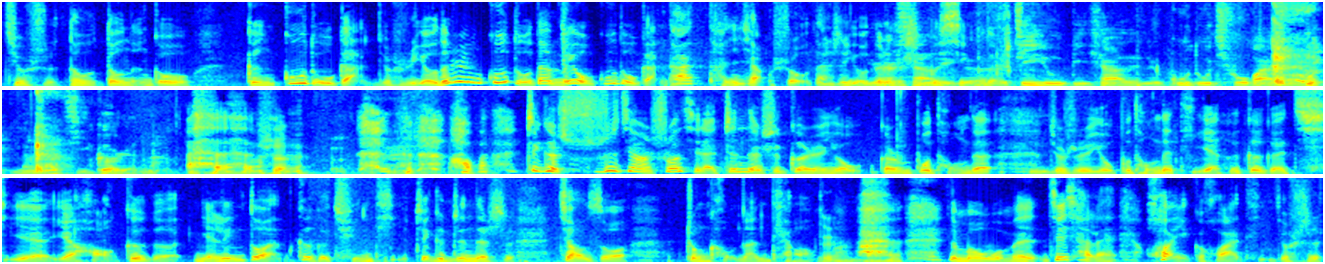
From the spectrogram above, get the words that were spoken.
就是都都能够跟孤独感，就是有的人孤独但没有孤独感，他很享受，但是有的人是不行的。金庸笔下的那孤独求败，能能有几个人呢？是 好吧，这个实际上说起来，真的是个人有个人不同的，嗯就是有不同的体验和各个企业也好，各个年龄段、各个群体，这个真的是叫做。众口难调。对。那么我们接下来换一个话题，就是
